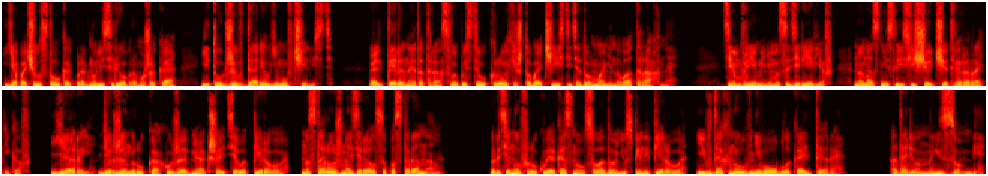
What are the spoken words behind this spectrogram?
Я почувствовал, как прогнулись ребра мужика, и тут же вдарил ему в челюсть. Альтера на этот раз выпустил крохи, чтобы очистить одурманенного от рахны. Тем временем из-за деревьев на нас неслись еще четверо ратников. Ярый, держа на руках уже обмякшее тело первого, насторожно озирался по сторонам. Протянув руку, я коснулся ладонью спины первого и вдохнул в него облако альтеры одаренный зомби.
